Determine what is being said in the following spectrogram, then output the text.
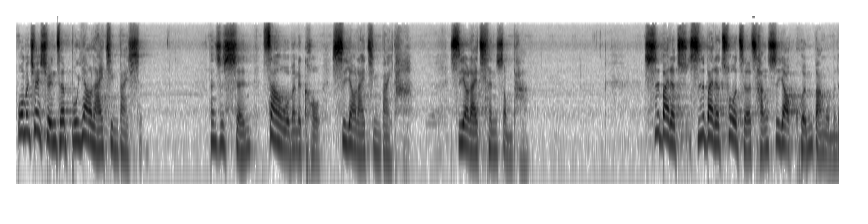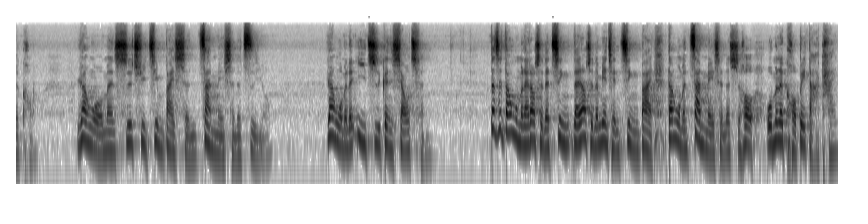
我们却选择不要来敬拜神。但是神造我们的口是要来敬拜他，是要来称颂他。失败的失败的挫折，尝试要捆绑我们的口，让我们失去敬拜神、赞美神的自由，让我们的意志更消沉。但是当我们来到神的敬，来到神的面前敬拜，当我们赞美神的时候，我们的口被打开。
